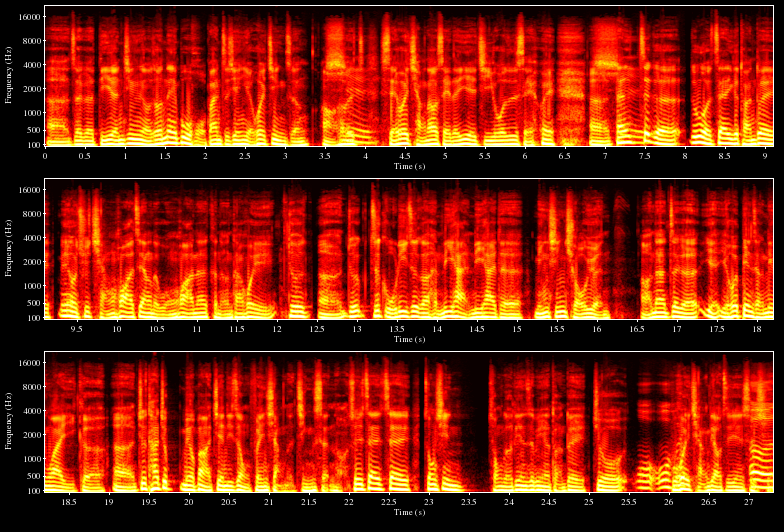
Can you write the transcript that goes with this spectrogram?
呃这个敌人竞争，有时候内部伙伴之间也会竞争啊。和谁会抢到谁的业绩，或者是谁会呃，但是这个如果在一个团队没有去强化这样的文化，那可能他会就呃。呃，就只鼓励这个很厉害、很厉害的明星球员啊，那这个也也会变成另外一个呃，就他就没有办法建立这种分享的精神哦。所以在在中信崇德店这边的团队，就我我不会强调这件事情。呃，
